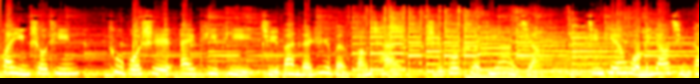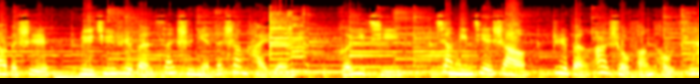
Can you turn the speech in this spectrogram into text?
欢迎收听兔博士 APP 举办的日本房产直播课第二讲。今天我们邀请到的是旅居日本三十年的上海人何一奇，向您介绍日本二手房投资。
